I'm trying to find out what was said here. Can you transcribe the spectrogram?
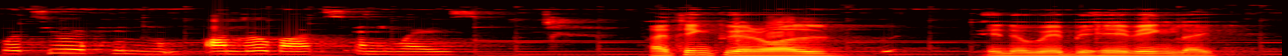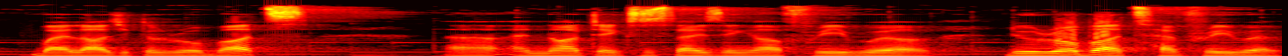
What's your opinion on robots, anyways? I think we are all, in a way, behaving like biological robots uh, and not exercising our free will. Do robots have free will?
